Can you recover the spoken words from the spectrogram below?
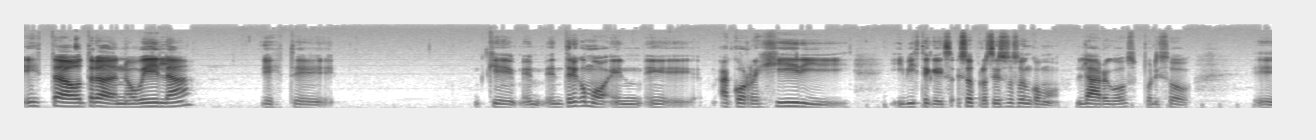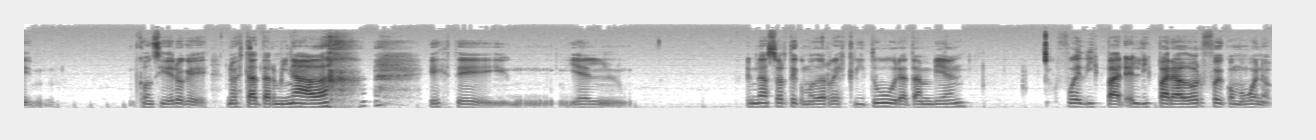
esta otra novela, este, que en- entré como en, eh, a corregir y, viste que eso- esos procesos son como largos, por eso eh, considero que no está terminada. este, y, y el, una suerte como de reescritura también fue dispar el disparador fue como, bueno,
